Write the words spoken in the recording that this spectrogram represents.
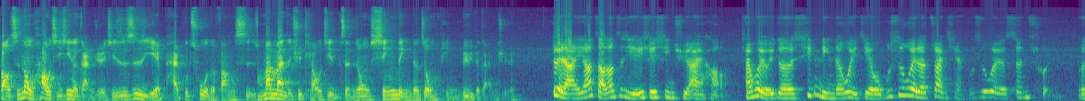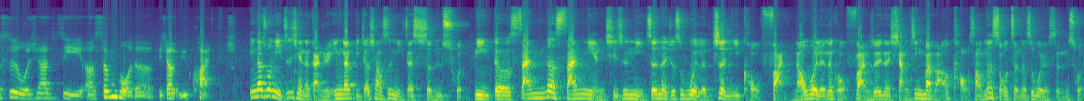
保持那种好奇心的感觉，其实是也还不错的方式。慢慢的去调节整这种心灵的这种频率的感觉。对啊，也要找到自己的一些兴趣爱好，才会有一个心灵的慰藉。我不是为了赚钱，不是为了生存，而是我需要自己呃生活的比较愉快。应该说，你之前的感觉应该比较像是你在生存。你的三那三年，其实你真的就是为了挣一口饭，然后为了那口饭，所以呢想尽办法要考上。那时候真的是为了生存。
